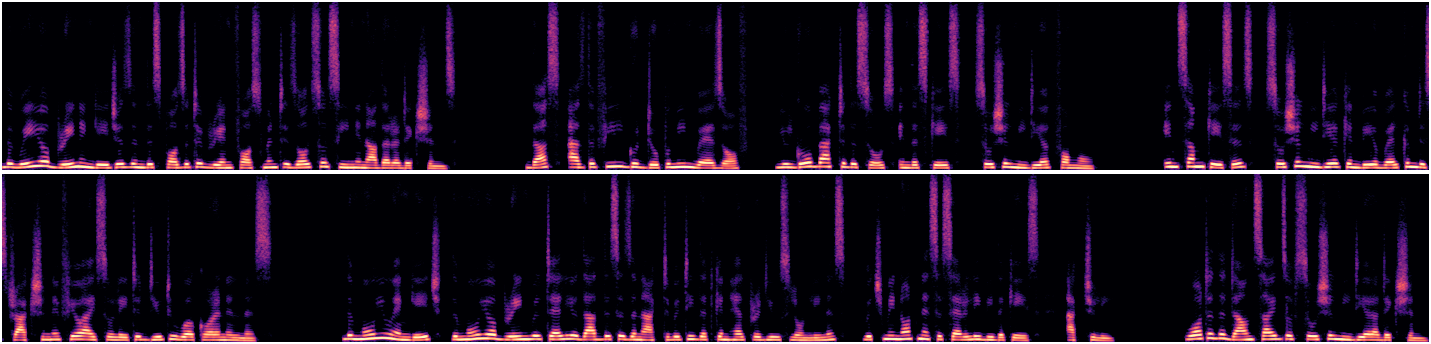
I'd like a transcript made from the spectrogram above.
The way your brain engages in this positive reinforcement is also seen in other addictions. Thus, as the feel good dopamine wears off, you'll go back to the source, in this case, social media, for more. In some cases, social media can be a welcome distraction if you're isolated due to work or an illness. The more you engage, the more your brain will tell you that this is an activity that can help reduce loneliness, which may not necessarily be the case, actually. What are the downsides of social media addiction?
